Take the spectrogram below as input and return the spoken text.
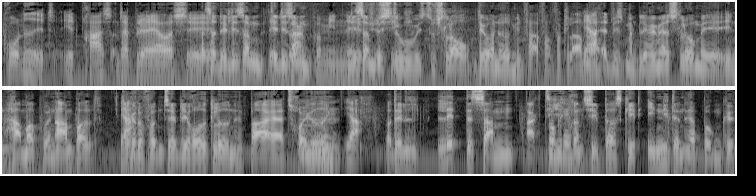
grundet et, et pres, og der bliver jeg også øh, Altså det er ligesom, det er ligesom, på min, øh, ligesom hvis, du, hvis du slår, det var noget min farfar forklarede mig, Ja. at hvis man bliver ved med at slå med en hammer på en armbold, ja. Så kan du få den til at blive rødglødende, bare af trykket, mm. ikke? Ja, Og det er lidt det samme agtige okay. princip, der er sket inde i den her bunke,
